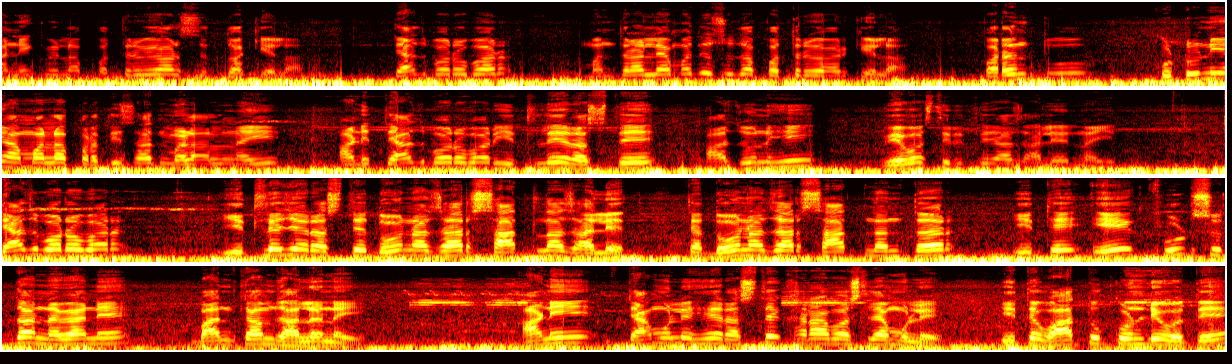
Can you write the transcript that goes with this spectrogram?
अनेक वेळा पत्रव्यवहारसुद्धा केला. त्याचबरोबर मंत्रालयामध्ये सुद्धा पत्रव्यवहार केला. परंतु कुठूनही आम्हाला प्रतिसाद मिळाला नाही आणि त्याचबरोबर इथले रस्ते अजूनही व्यवस्थितरित्या झाले नाहीत. त्याचबरोबर इथले जे रस्ते दोन हजार सातला झालेत त्या दोन हजार सातनंतर इथे एक फूटसुद्धा नव्याने बांधकाम झालं नाही. आणि त्यामुळे हे रस्ते खराब असल्यामुळे इथे वाहतूक कोंडी होते.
